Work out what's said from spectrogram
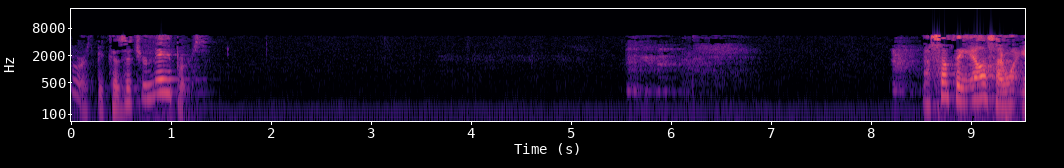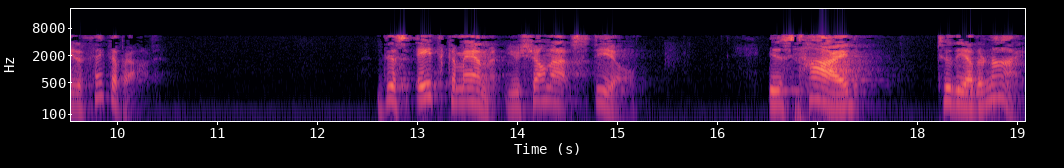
yours because it's your neighbor's. Now, something else I want you to think about. This eighth commandment, you shall not steal, is tied to the other nine.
